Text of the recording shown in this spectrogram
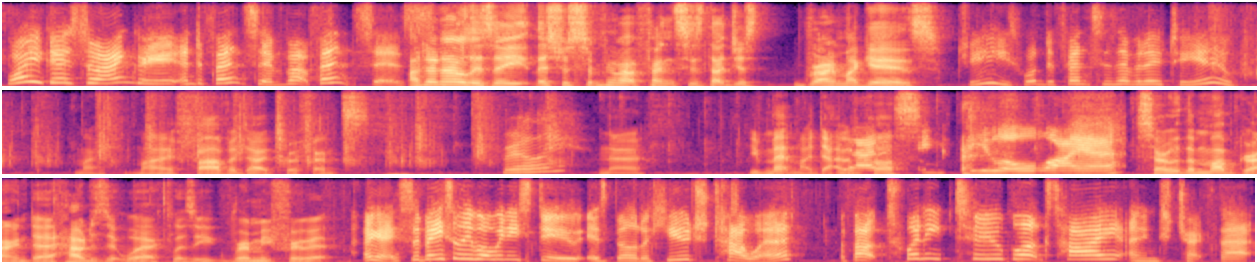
Why are you getting so angry and defensive about fences? I don't know, Lizzie. There's just something about fences that just grind my gears. Jeez, what did fences ever do to you? My my father died to a fence. Really? No. You've met my dad, Yeah, of course. so, you little liar. So the mob grinder, how does it work, Lizzie? Run me through it. Okay, so basically what we need to do is build a huge tower, about 22 blocks high. I need to check that.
